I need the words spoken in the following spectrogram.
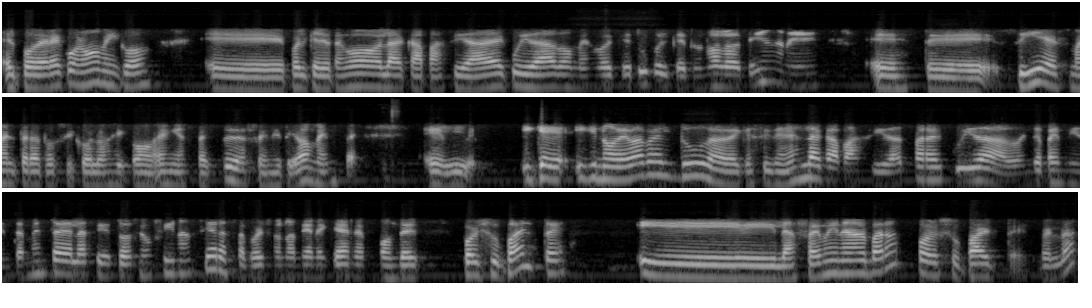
el poder económico, eh, porque yo tengo la capacidad de cuidado mejor que tú, porque tú no lo tienes, este, sí es maltrato psicológico en efecto y definitivamente. El, y que y no debe haber duda de que si tienes la capacidad para el cuidado, independientemente de la situación financiera, esa persona tiene que responder por su parte y la fémina varón por su parte, ¿verdad?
